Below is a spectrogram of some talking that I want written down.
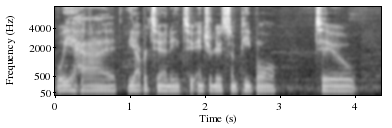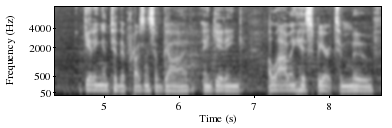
we had the opportunity to introduce some people to getting into the presence of God and getting allowing His Spirit to move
